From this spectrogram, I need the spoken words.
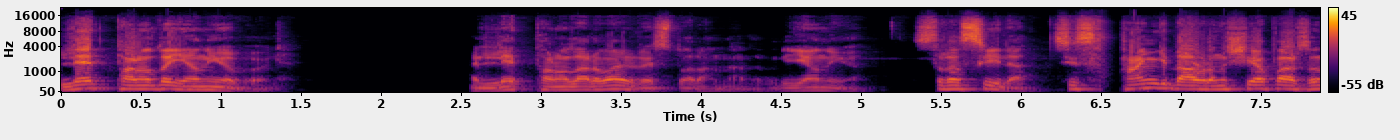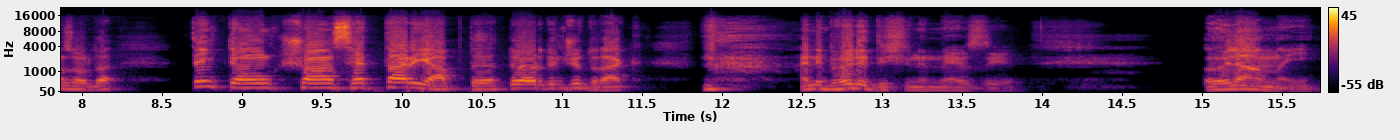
led panoda yanıyor böyle. Hani led panolar var ya restoranlarda böyle yanıyor. Sırasıyla siz hangi davranışı yaparsanız orada ding dong şu an settar yaptı dördüncü durak. hani böyle düşünün mevzuyu. Öyle anlayın.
